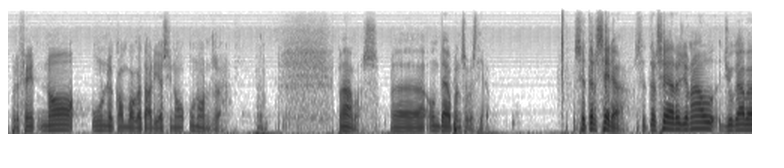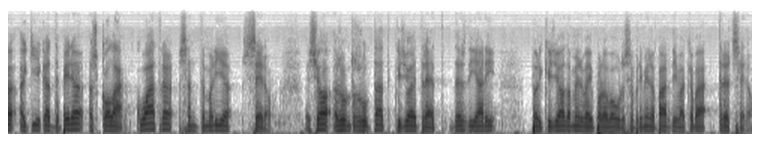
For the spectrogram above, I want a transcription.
per fer no una convocatòria sinó un 11 però vamos, eh, un 10 per Sebastià. La tercera, la tercera regional jugava aquí a Cat de Pere, Escolar 4, Santa Maria 0. Això és un resultat que jo he tret del diari perquè jo només vaig poder veure la primera part i va acabar 3-0.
